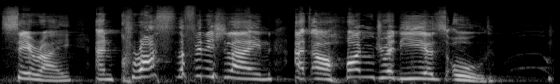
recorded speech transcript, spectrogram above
Sarai, and cross the finish line at a hundred years old.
